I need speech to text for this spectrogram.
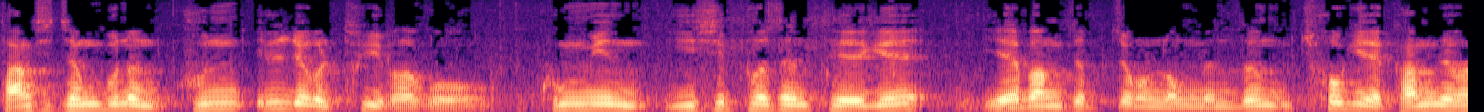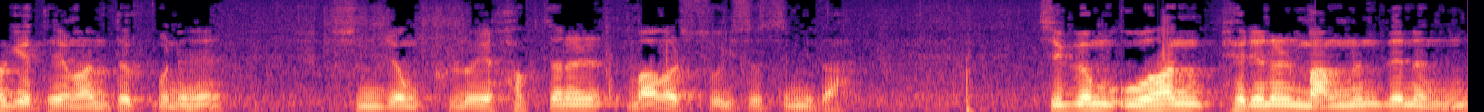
당시 정부는 군 인력을 투입하고 국민 20%에게 예방접종을 녹는 등 초기에 강력하게 대응한 덕분에 신종 플루의 확산을 막을 수 있었습니다. 지금 우한 폐렴을 막는 데는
